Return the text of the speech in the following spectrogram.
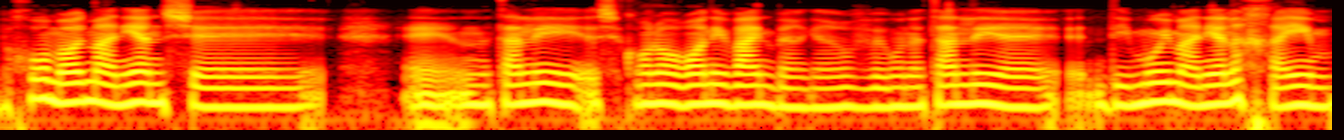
בחור מאוד מעניין שנתן לי, שקוראים לו רוני ויינברגר, והוא נתן לי אה, דימוי מעניין לחיים.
